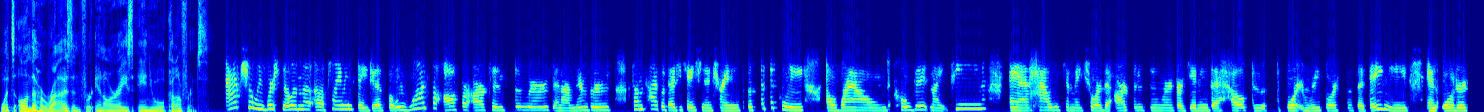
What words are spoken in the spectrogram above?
What's on the horizon for NRA's annual conference? Actually we're still in the uh, planning stages, but we want to offer our consumers and our members some type of education and training specifically around COVID 19 and how we can make sure that our consumers are getting the help and the support and resources that they need in order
